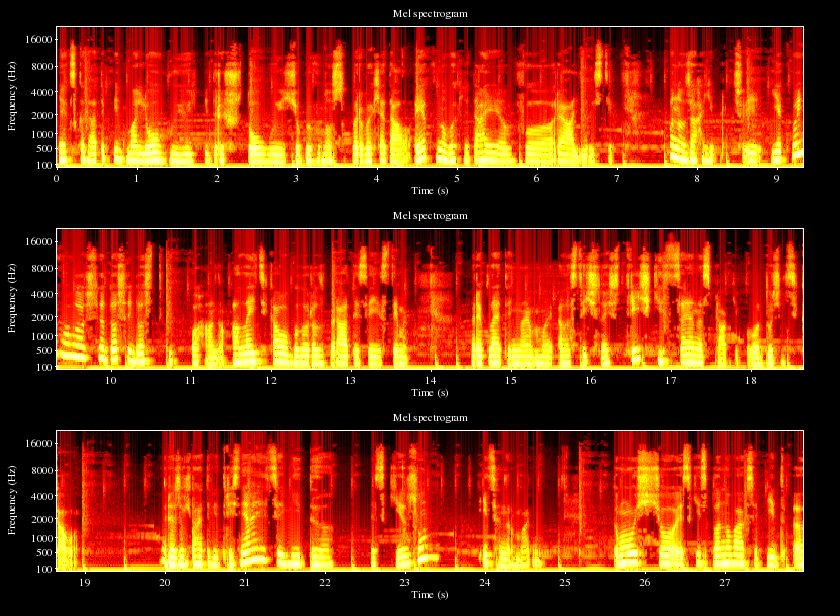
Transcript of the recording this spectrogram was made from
як сказати, підмальовують, підрештовують, щоб воно супер виглядало. А як воно виглядає в реальності? Воно взагалі працює. Як виявилося, досить досить погано, але й цікаво було розбиратися із тими переплетеннями еластичної стрічки. Це насправді було дуже цікаво. Результат відрізняється від е, ескізу, і це нормально. Тому що ескіз планувався під е,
